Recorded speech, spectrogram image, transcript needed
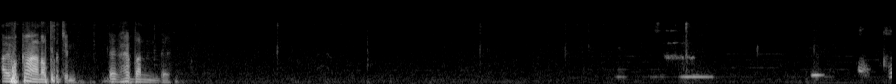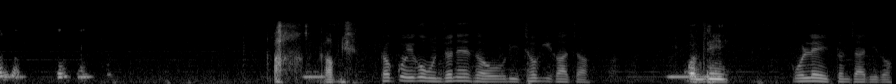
아, 석탄 안 엎어짐. 내가 해봤는데. 아, 간다. 너무 까비. 덕구 이거 운전해서 우리 저기 가자. 어디? 원래 있던 자리로.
